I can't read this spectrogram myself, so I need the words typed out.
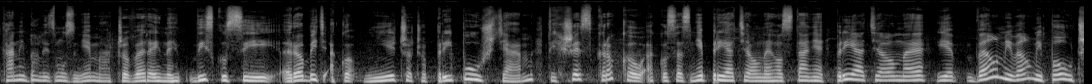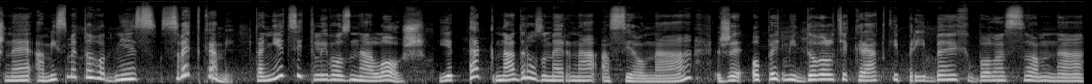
kanibalizmus nemá čo verejnej diskusii robiť ako niečo, čo pripúšťam. Tých 6 krokov, ako sa z nepriateľného stane priateľné, je veľmi, veľmi poučné a my sme toho dnes svetkami. Tá necitlivosť na lož je tak nadrozmerná a silná, že opäť mi dovolte krátky príbeh. Bola som na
